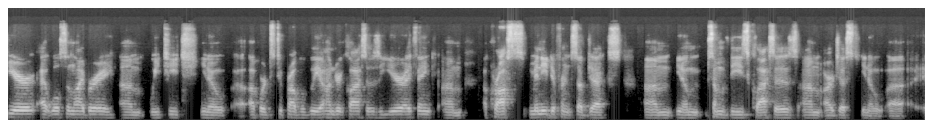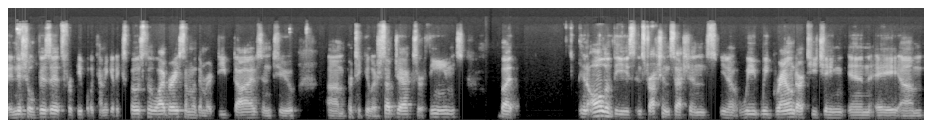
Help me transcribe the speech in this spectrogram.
here at Wilson Library. We teach, you know, uh, upwards to probably 100 classes a year, I think. Across many different subjects. Um, you know, some of these classes um, are just, you know, uh, initial visits for people to kind of get exposed to the library. Some of them are deep dives into um, particular subjects or themes. But in all of these instruction sessions, you know, we, we ground our teaching in a, um,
